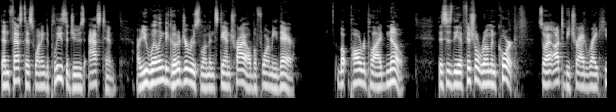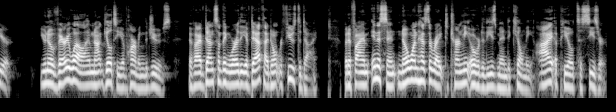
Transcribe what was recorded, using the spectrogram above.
Then Festus, wanting to please the Jews, asked him, Are you willing to go to Jerusalem and stand trial before me there? But Paul replied, No. This is the official Roman court, so I ought to be tried right here. You know very well I am not guilty of harming the Jews. If I have done something worthy of death, I don't refuse to die. But if I am innocent, no one has the right to turn me over to these men to kill me. I appeal to Caesar.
